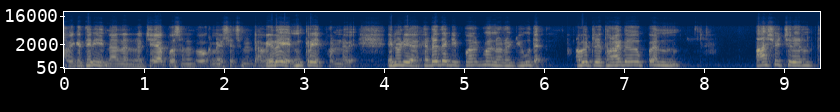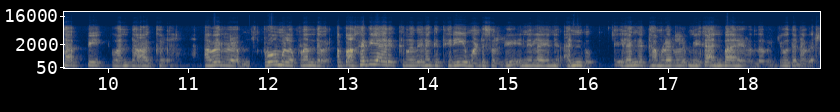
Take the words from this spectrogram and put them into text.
அவைக்கு தெரியும் நான் சேர் பர்சன் ஆர்கனைசேஷன் அவையை தான் என்கரேஜ் பண்ணவே என்னுடைய ஹெரத டிபார்ட்மெண்ட் ஒரு யூதன். அவற்றை தாய்தகப்பன் ஆஸ்விச்சிலிருந்து தப்பி வந்த ஆக்கள் அவர் um, ரோமில் பிறந்தவர். அப்போ அகதியாக இருக்கிறது எனக்கு தெரியும் என்று சொல்லி என்னில் அன்பு. இலங்கை தமிழரில் மிக அன்பான இருந்த ஒரு ஜூதன் அவர்.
